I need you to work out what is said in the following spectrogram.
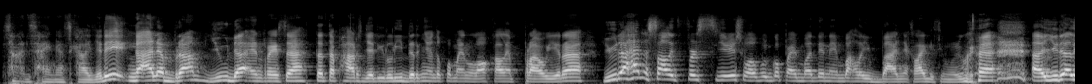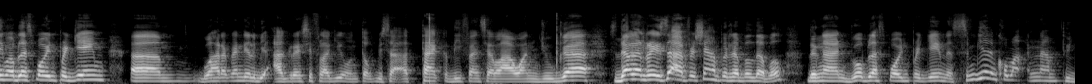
sangat disayangkan sekali. Jadi nggak ada Bram, Yuda, and Reza tetap harus jadi leadernya untuk pemain lokalnya Prawira. Yuda had a solid first series walaupun gue pengen banget dia nembak lebih banyak lagi sih menurut gue. Uh, Yuda 15 poin per game. Um, gue harapkan dia lebih agresif lagi untuk bisa attack defense lawan juga. Sedangkan Reza average-nya hampir double-double dengan 12 poin per game dan 9,67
